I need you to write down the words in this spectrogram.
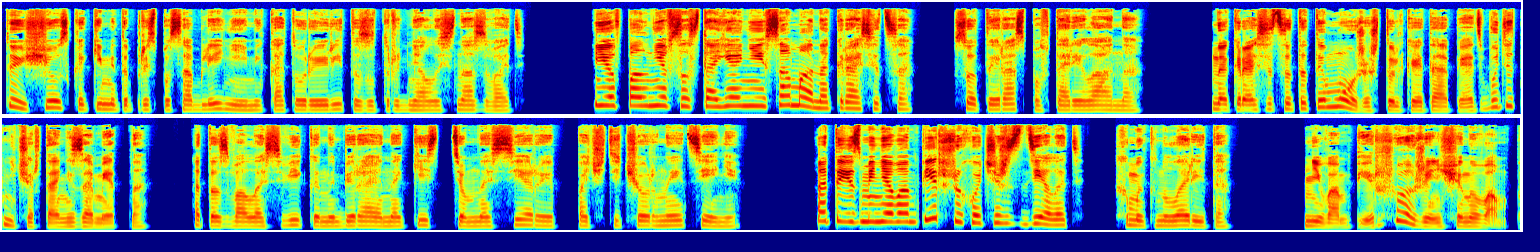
то еще с какими-то приспособлениями, которые Рита затруднялась назвать. «Я вполне в состоянии сама накраситься», — сотый раз повторила она. «Накраситься-то ты можешь, только это опять будет ни черта незаметно», — отозвалась Вика, набирая на кисть темно серые почти черные тени. «А ты из меня вампиршу хочешь сделать?» — хмыкнула Рита. «Не вампиршу, а женщину-вамп»,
